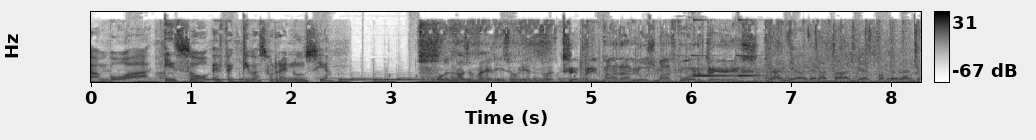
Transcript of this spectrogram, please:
Gamboa hizo efectiva su renuncia. Uy, no, yo me erizo viendo esto. Se preparan los más fuertes. Las llevas a todas días por delante.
